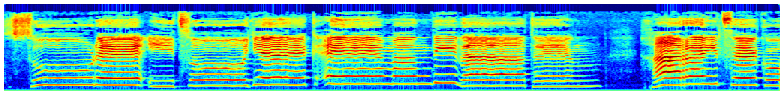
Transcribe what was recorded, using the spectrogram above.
Zure itzoiek eman didaten jarraitzeko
